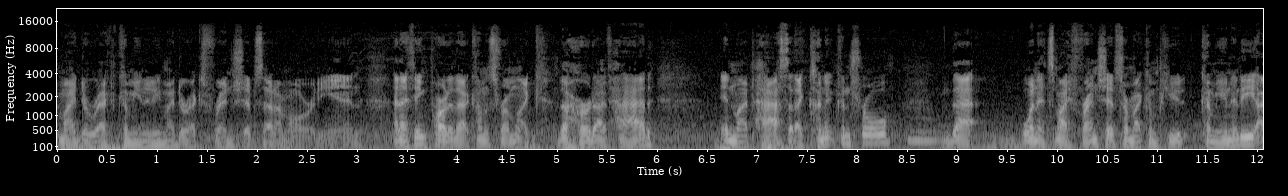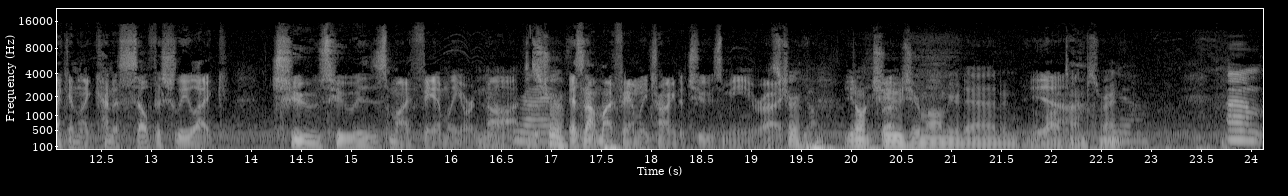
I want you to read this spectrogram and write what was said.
my direct community, my direct friendships that I'm already in. And I think part of that comes from like the hurt I've had in my past that I couldn't control. That when it's my friendships or my compu- community, I can like kind of selfishly like choose who is my family or not. Right. It's true. It's not my family trying to choose me, right? It's true. You don't choose your mom or your dad, and a lot of times, right? Yeah. Um,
